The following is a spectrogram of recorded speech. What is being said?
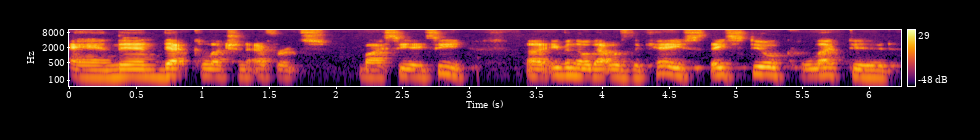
and then debt collection efforts by CAC, uh, even though that was the case, they still collected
